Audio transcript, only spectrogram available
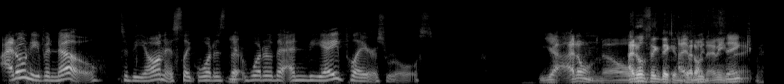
I don't even know to be honest. Like, what is the yeah. what are the NBA players' rules? Yeah, I don't know. I don't think they can bet on anything. Think, Hey,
